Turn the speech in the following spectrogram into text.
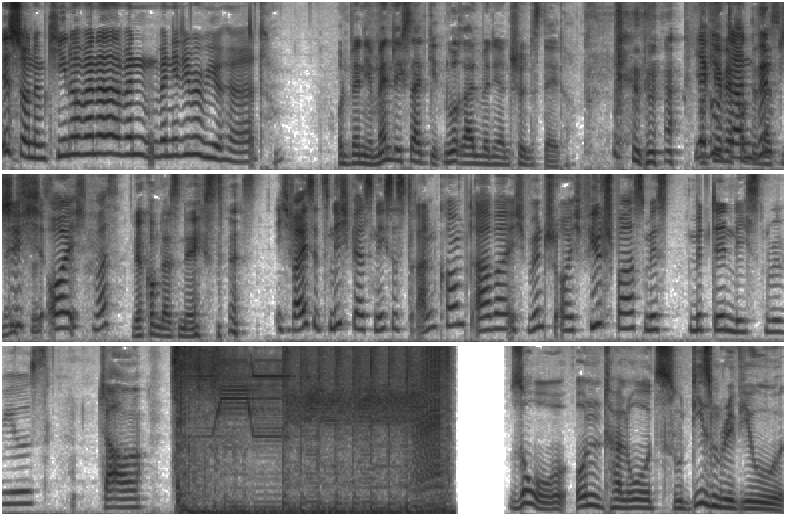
ist schon im Kino, wenn, er, wenn, wenn ihr die Review hört. Und wenn ihr männlich seid, geht nur rein, wenn ihr ein schönes Date habt. Ja Okay, gut, dann wünsche ich euch... Was? Wer kommt als nächstes? Ich weiß jetzt nicht, wer als nächstes drankommt, aber ich wünsche euch viel Spaß mit, mit den nächsten Reviews. Ciao. So, und hallo zu diesem Review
